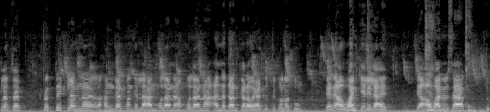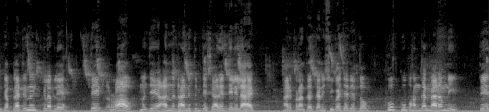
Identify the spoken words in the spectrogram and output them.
क्लब्स आहेत प्रत्येक क्लबनं हंगार म्हणजे लहान मुलांना मुलांना अन्नदान करावं ह्या दृष्टिकोनातून त्याने आव्हान केलेले आहेत त्या आव्हानानुसार तुमच्या प्लॅटिनम क्लबले ते रॉ म्हणजे अन्नधान्य तुमच्या शाळेत दिलेलं आहेत आणि प्रांतात त्यांनी शुभेच्छा देतो. खूप खूप हंगार मॅडमनी ते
